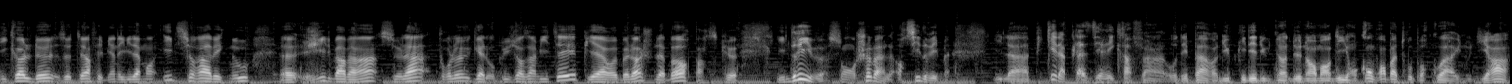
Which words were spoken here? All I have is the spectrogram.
Nicole de The Turf. Et bien évidemment, il sera avec nous, Gilles Barbarin, cela pour le galop. Plusieurs invités. Pierre Beloche, d'abord, parce que il drive son cheval, Orsi Dream. Il a piqué la place d'Éric Raffin au départ du prix des Ducs de Normandie. On comprend pas trop pourquoi. Il nous dira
